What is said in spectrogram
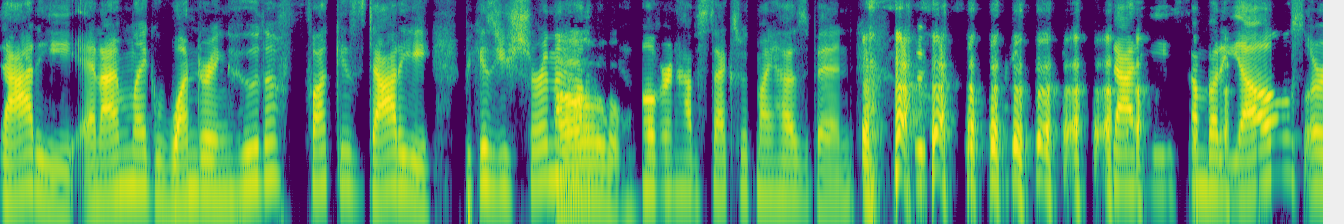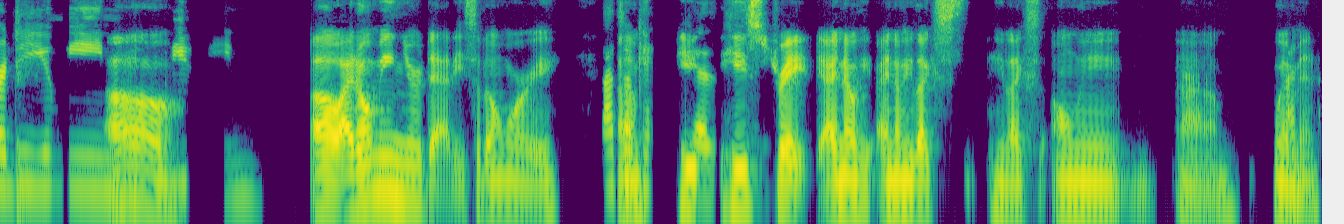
daddy, and I'm like wondering who the fuck is daddy? Because you sure in the Oh. come over and have sex with my husband. Daddy, somebody else, or do you mean? Oh. do you mean? Oh, I don't mean your daddy, so don't worry. That's Um, okay he he's straight. I know he, I know he likes he likes only um women.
